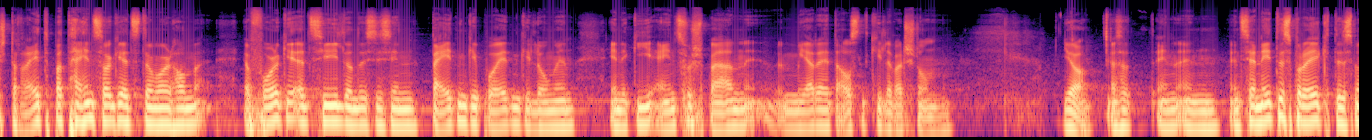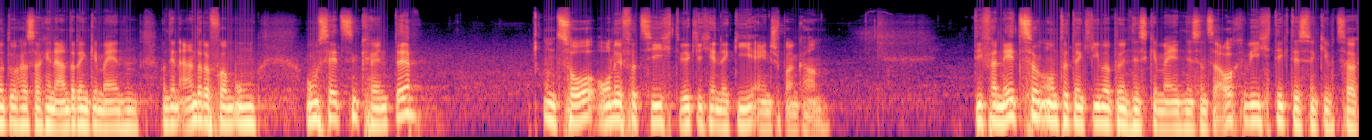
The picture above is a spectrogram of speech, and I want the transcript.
äh, Streitparteien, sage ich jetzt einmal, haben Erfolge erzielt und es ist in beiden Gebäuden gelungen, Energie einzusparen, mehrere tausend Kilowattstunden ja, also ein, ein, ein, sehr nettes Projekt, das man durchaus auch in anderen Gemeinden und in anderer Form um, umsetzen könnte und so ohne Verzicht wirklich Energie einsparen kann. Die Vernetzung unter den Klimabündnisgemeinden ist uns auch wichtig, deswegen gibt es auch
